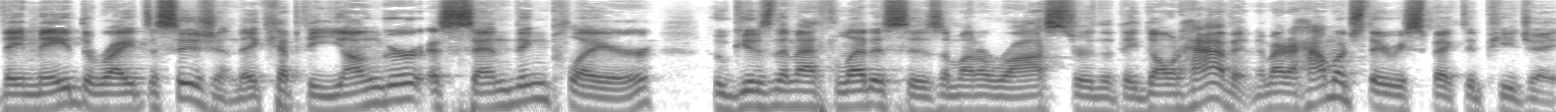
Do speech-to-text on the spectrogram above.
they made the right decision. They kept the younger ascending player who gives them athleticism on a roster that they don't have it, no matter how much they respected PJ.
